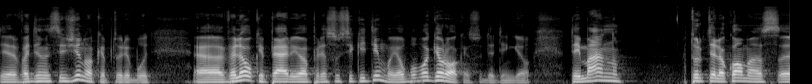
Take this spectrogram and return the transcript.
Tai vadinasi, žino, kaip turi būti. E, vėliau, kai perėjo prie susikeitimo, jau buvo gerokai sudėtingiau. Tai man Turk Telekomas e,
